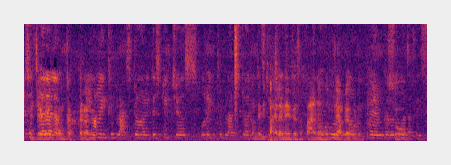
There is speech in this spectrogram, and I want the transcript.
चक्कर आला पाहून होता. चक्कर आले इथे प्लास्टर इथे स्टिचेस पुरे इथे प्लास्टर पण कधी पाहिलं नाही तसं पाहणं होत नाही आपल्याकडून भयंकर होता So, माझा फेस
